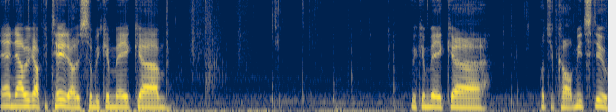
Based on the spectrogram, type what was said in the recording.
And now we got potatoes, so we can make, um, we can make, uh, what's it called? Meat stew.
